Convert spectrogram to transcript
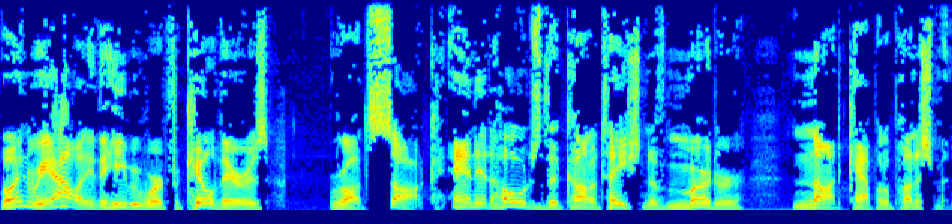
Well, in reality, the Hebrew word for kill there is ratzak, and it holds the connotation of murder, not capital punishment.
